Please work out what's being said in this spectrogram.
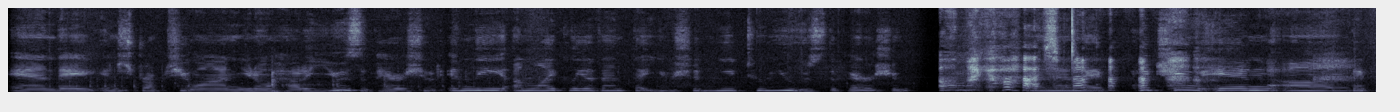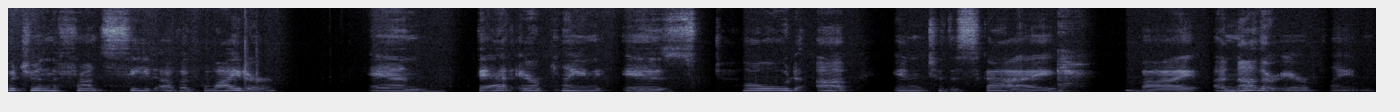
and they instruct you on you know how to use the parachute in the unlikely event that you should need to use the parachute Oh my gosh. and then they put you in um, they put you in the front seat of a glider and that airplane is towed up into the sky by another airplane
